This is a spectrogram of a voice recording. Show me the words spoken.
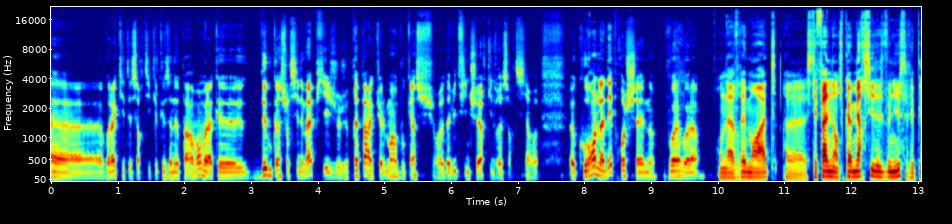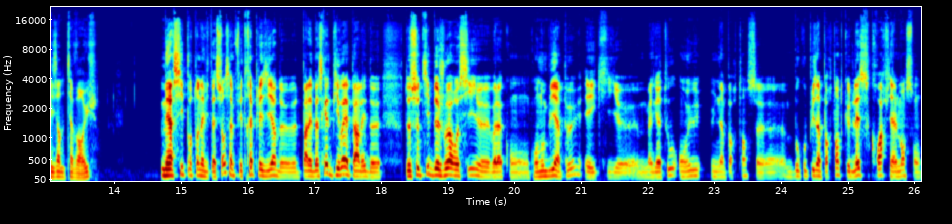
Heu, voilà, qui était sorti quelques années auparavant. Voilà que des bouquins sur le cinéma, puis je je prépare actuellement un bouquin sur, heu, David Fincher qui devrait sortir, heu, courant de l'année prochaine. Voilà, voilà. On a vraiment hâte. Stéphane, en tout cas, merci d'être venu, ça fait plaisir de t'avoir eu. Merci pour ton invitation, ça me fait très plaisir de de parler basket, puis ouais, parler de de ce type de joueurs aussi, voilà, qu'on qu'on oublie un peu et qui, malgré tout, ont eu une importance, beaucoup plus importante que laisse croire finalement son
